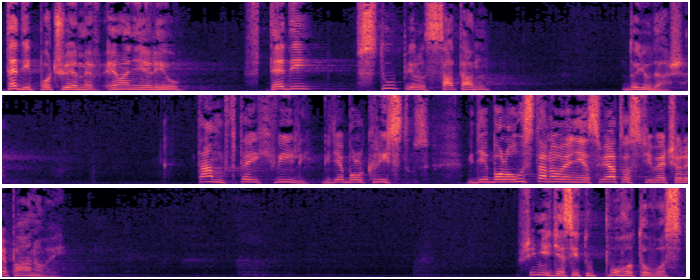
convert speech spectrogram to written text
Vtedy počujeme v Evangeliu, vtedy vstúpil Satan do Judáša. Tam v tej chvíli, kde bol Kristus, kde bolo ustanovenie Sviatosti Večere Pánovej. Všimnite si tú pohotovosť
